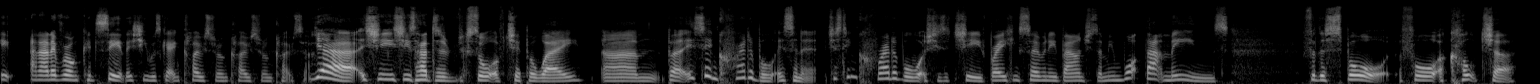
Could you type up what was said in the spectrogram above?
it, and everyone could see it that she was getting closer and closer and closer. Yeah, she she's had to sort of chip away, um, but it's incredible, isn't it? Just incredible what she's achieved, breaking so many boundaries. I mean, what that means for the sport, for a culture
